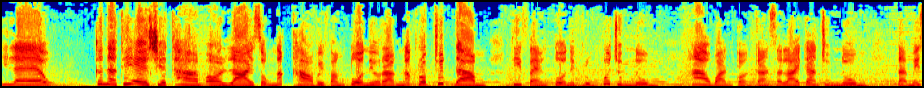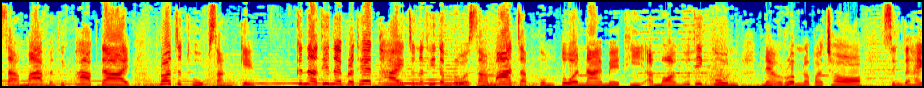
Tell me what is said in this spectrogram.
ที่แล้วขณะที่เอเชียไทม์ออนไลน์ส่งนักข่าวไปฝังตัวในรังนักรบชุดดำ ที่แฝงตัวในกลุ่มผู้ชุมนุม 5 วันก่อนการสลายการชุมนุม แต่ไม่สามารถบันทึกภาพได้ เพราะจะถูกสั่งเก็บ ขณะที่ในประเทศไทยเจ้าหน้าที่ตำรวจสามารถจับกลุ่มตัวนายเมธีอมรวุฒิกุล แนวร่วมนปช ซึ่งได้ให้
